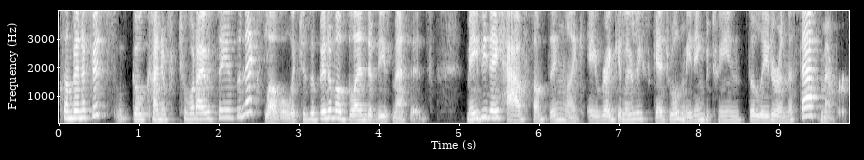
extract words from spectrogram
Some benefits go kind of to what I would say is the next level, which is a bit of a blend of these methods. Maybe they have something like a regularly scheduled meeting between the leader and the staff member,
